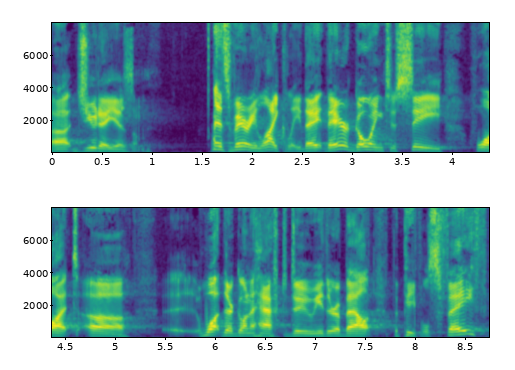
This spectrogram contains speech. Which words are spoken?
uh, Judaism? It's very likely. They, they're going to see what. Uh, Uh, what they're going to have to do, either about the people's faith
